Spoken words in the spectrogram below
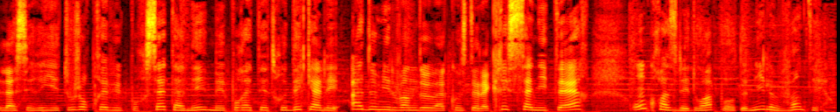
La série est toujours prévue pour cette année, mais pourrait être décalée à 2022 à cause de la crise sanitaire. On croise les doigts pour 2021.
